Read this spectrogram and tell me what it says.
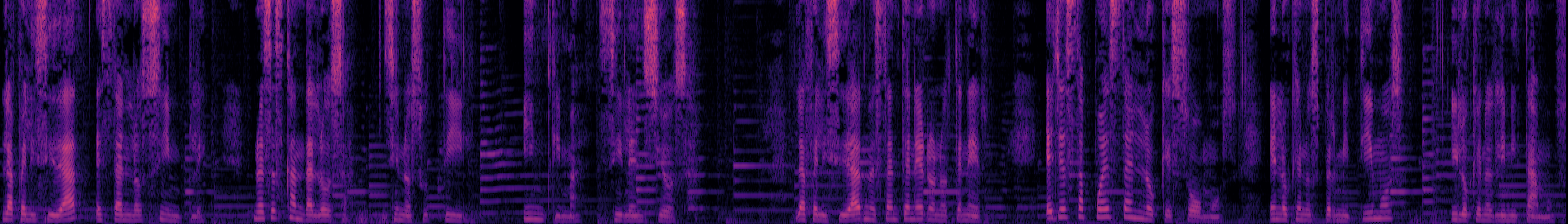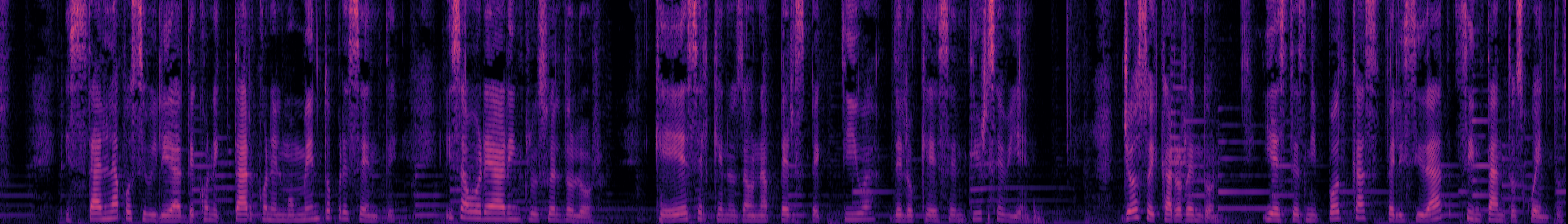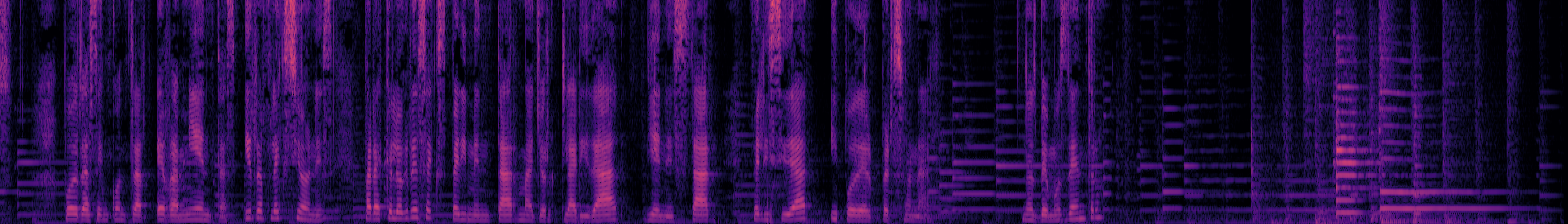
La felicidad está en lo simple. No es escandalosa, sino sutil, íntima, silenciosa. La felicidad no está en tener o no tener. Ella está puesta en lo que somos, en lo que nos permitimos y lo que nos limitamos. Está en la posibilidad de conectar con el momento presente y saborear incluso el dolor, que es el que nos da una perspectiva de lo que es sentirse bien. Yo soy Caro Rendón y este es mi podcast Felicidad sin tantos cuentos. Podrás encontrar herramientas y reflexiones para que logres experimentar mayor claridad, bienestar, felicidad y poder personal. Nos vemos dentro.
